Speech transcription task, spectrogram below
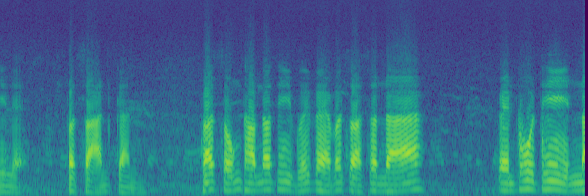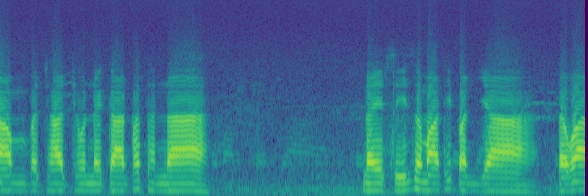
นี่แหละ ประสานกัน พระสงฆ์ทำหน้าที่เผยแผ่พระศาสนา เป็นผู้ที่นำประชาชนในการพัฒนา ในศีลสมาธิปัญญา แต่ว่า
